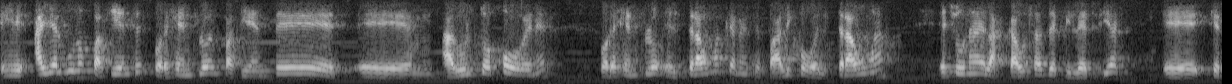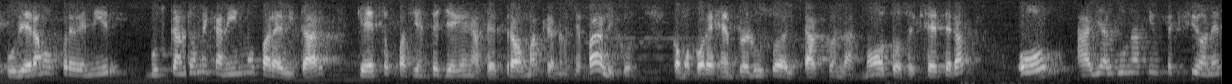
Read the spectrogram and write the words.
Eh, hay algunos pacientes, por ejemplo, en pacientes eh, adultos jóvenes, por ejemplo, el trauma craneoencefálico o el trauma es una de las causas de epilepsia que pudiéramos prevenir buscando mecanismos para evitar que estos pacientes lleguen a ser traumas craneoencefálicos, como por ejemplo el uso del casco en las motos, etcétera, o hay algunas infecciones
